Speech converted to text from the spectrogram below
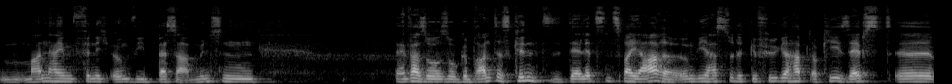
Mannheim finde ich irgendwie besser. München einfach so, so gebranntes Kind der letzten zwei Jahre. Irgendwie hast du das Gefühl gehabt, okay, selbst äh,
